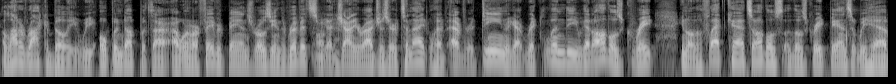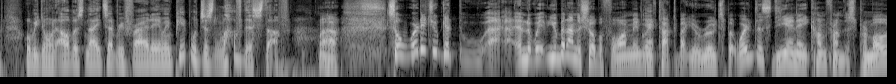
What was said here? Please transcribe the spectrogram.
a lot of rockabilly. We opened up with our, uh, one of our favorite bands, Rosie and the Rivets. We got Johnny Rogers there tonight. We'll have Everett Dean. We got Rick Lindy. We got all those great, you know, the Flat Cats. All those those great bands that we have. We'll be doing Elvis nights every Friday. I mean, people just love this stuff. Wow. So where did you get? Uh, and we, you've been on the show before. Maybe we've talked about your roots, but where did this DNA come from? This promoter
